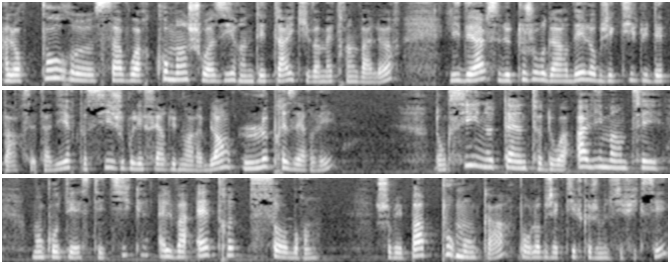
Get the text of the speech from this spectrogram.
Alors pour euh, savoir comment choisir un détail qui va mettre en valeur, l'idéal c'est de toujours garder l'objectif du départ, c'est-à-dire que si je voulais faire du noir et blanc, le préserver. Donc si une teinte doit alimenter mon côté esthétique, elle va être sobre. Je ne vais pas, pour mon cas, pour l'objectif que je me suis fixé,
